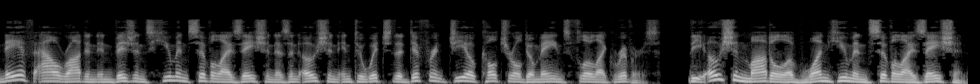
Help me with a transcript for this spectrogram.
Nayef Al-Rodhan envisions human civilization as an ocean into which the different geo-cultural domains flow like rivers, the ocean model of one human civilization.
